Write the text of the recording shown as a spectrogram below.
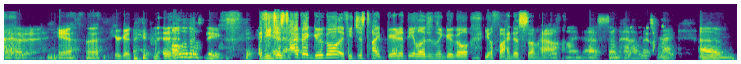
Uh, yeah, uh, you're good. All of those things. If you just and, uh, type in Google, if you just type bearded theologians in Google, you'll find us somehow. You'll find us somehow. That's right. Um,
